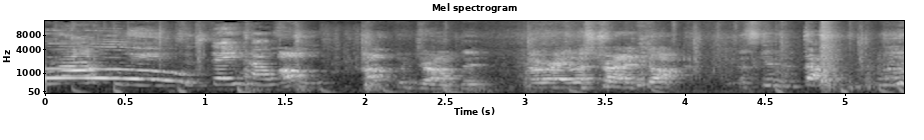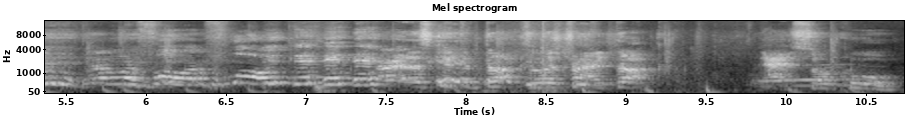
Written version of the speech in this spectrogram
broccoli dropped it. All right, let's try the duck. Let's get the duck. I don't wanna fall on the floor. All right, let's get the duck. So let's try the duck. That's so cool.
